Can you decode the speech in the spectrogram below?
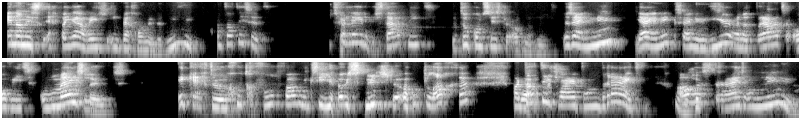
en dan is het echt van, ja, weet je, ik ben gewoon in het nu. Want dat is het. Het verleden bestaat niet. De toekomst is er ook nog niet. We zijn nu, jij en ik, zijn nu hier aan het praten over iets onwijs leuks. Ik krijg er een goed gevoel van. Ik zie jouw snoetje ook lachen. Maar Ja. dat is waar het om draait. Alles draait om nu.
